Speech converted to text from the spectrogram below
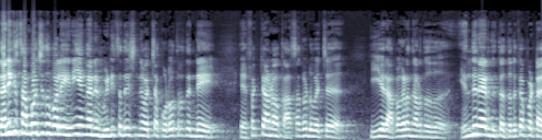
തനിക്ക് സംഭവിച്ചതുപോലെ ഇനിയെങ്ങാനും വി ഡി സതീശന് വെച്ച കൂടോത്രത്തിന്റെ എഫക്റ്റാണോ കാസർഗോഡ് വെച്ച് ഈ ഒരു അപകടം നടന്നത്? എന്തിനായിരുന്നു ഇത്ര തിടുക്കപ്പെട്ട്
